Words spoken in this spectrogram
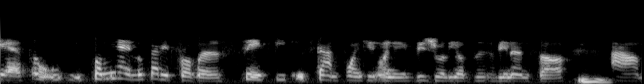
Yeah, so for me, I look at it from a safety standpoint, you know, and visually observing and stuff. Mm-hmm. Um,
